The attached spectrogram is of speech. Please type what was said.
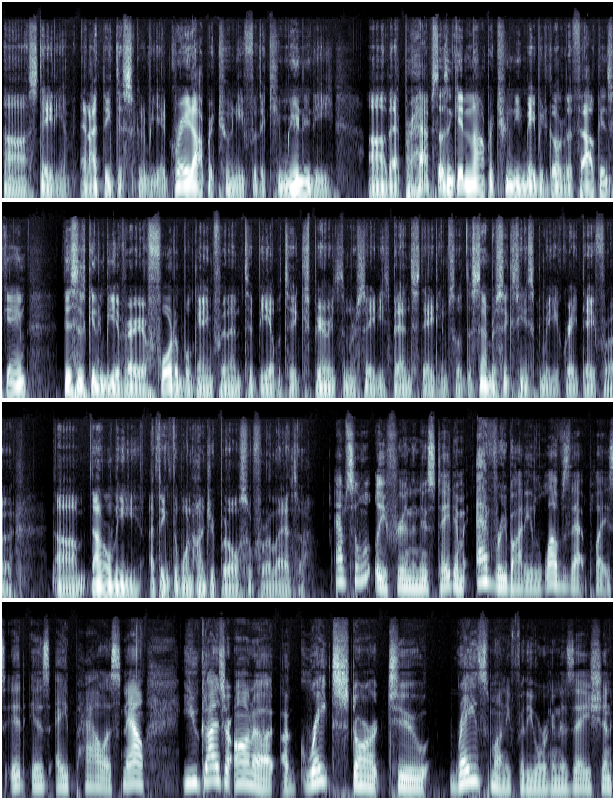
uh, Stadium. And I think this is going to be a great opportunity for the community uh, that perhaps doesn't get an opportunity maybe to go to the Falcons game. This is going to be a very affordable game for them to be able to experience the Mercedes Benz Stadium. So December 16th is going to be a great day for um, not only, I think, the 100, but also for Atlanta. Absolutely. If you're in the new stadium, everybody loves that place. It is a palace. Now, you guys are on a, a great start to raise money for the organization.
